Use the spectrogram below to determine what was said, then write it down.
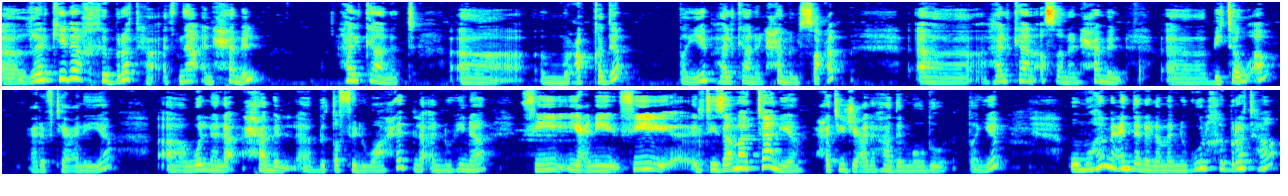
غير كذا خبرتها أثناء الحمل هل كانت معقدة؟ طيب هل كان الحمل صعب؟ آه هل كان أصلا الحمل آه بتوأم؟ عرفتي علي. آه ولا لا حمل بطفل واحد لأنه هنا في يعني في التزامات تانية حتيجي على هذا الموضوع. طيب ومهم عندنا لما نقول خبرتها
